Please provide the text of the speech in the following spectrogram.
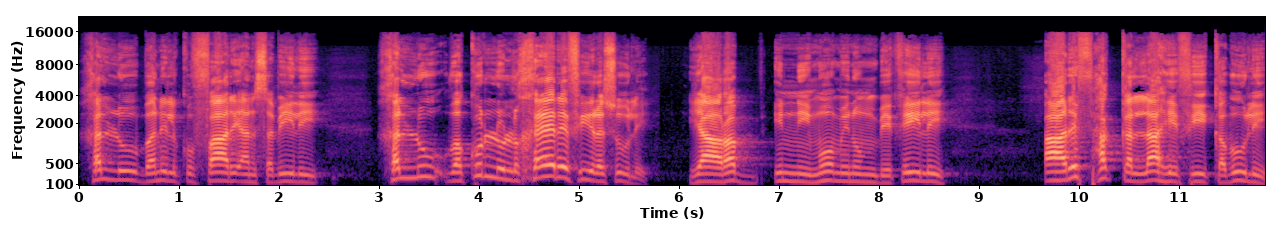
خلو بن الکفار ان سبیلی، خلو و کل الخیر فی رسولی، یا رب انی مومن بقیلی، عارف حق اللہ فی قبولی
